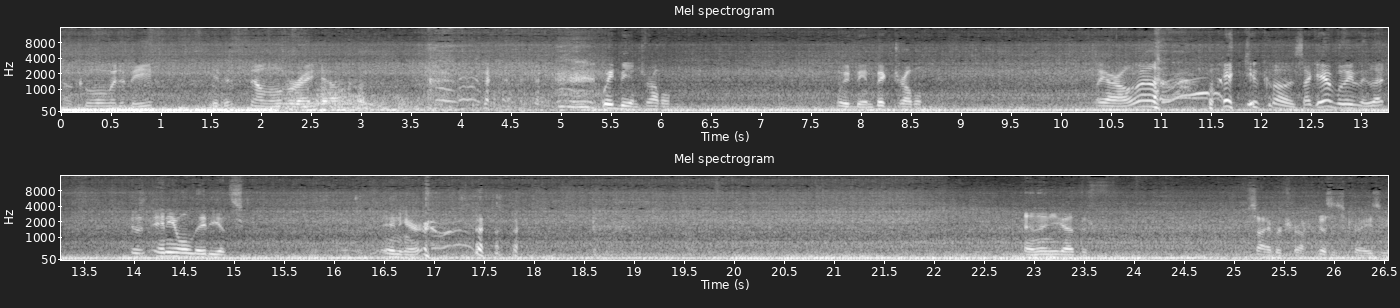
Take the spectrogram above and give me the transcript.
How cool would it be if it fell over right now? We'd be in trouble. We'd be in big trouble. We are all way too close. I can't believe they let just any old idiots in here. and then you got the Cybertruck. This is crazy.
